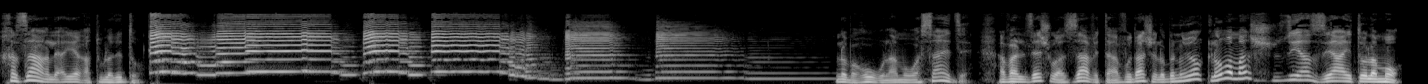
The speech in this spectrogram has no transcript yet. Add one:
חזר לעיירת הולדתו. לא ברור למה הוא עשה את זה, אבל זה שהוא עזב את העבודה שלו בניו יורק לא ממש זעזע את עולמו.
